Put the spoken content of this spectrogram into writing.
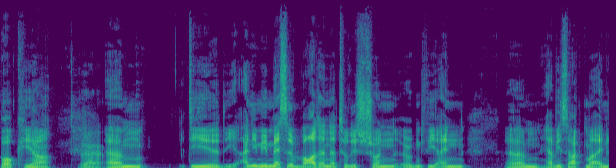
Bock hier. Ja. Ja, ja. Ähm, die die Anime-Messe war dann natürlich schon irgendwie ein, ähm, ja, wie sagt man, ein,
